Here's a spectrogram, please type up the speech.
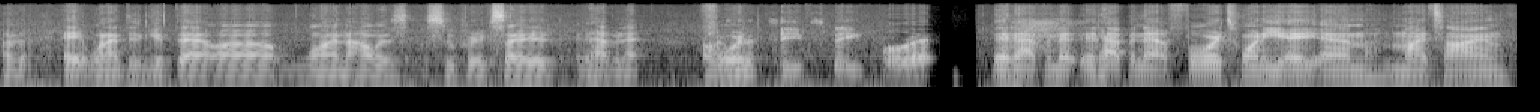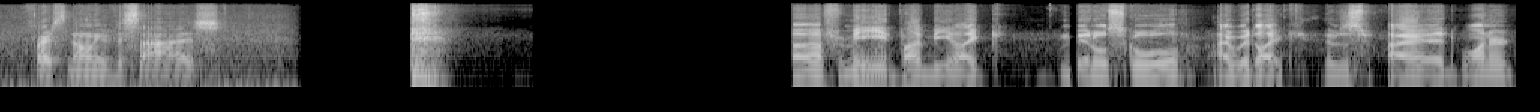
Of the, hey, when I did get that uh, one, I was super excited. It happened at I was four. in the team speak for it. It happened at it happened at 4:20 a.m. my time. First and only Visage. Uh, for me, it'd probably be like middle school. I would like it was I had one or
